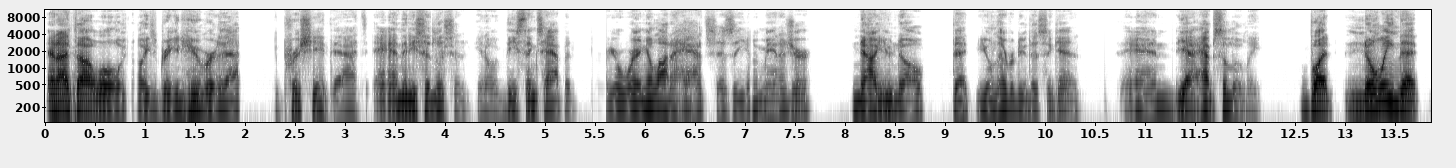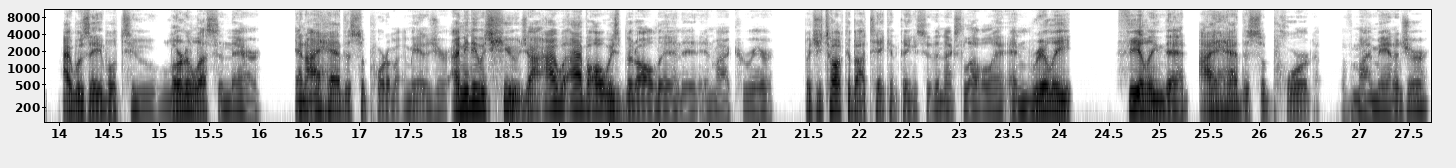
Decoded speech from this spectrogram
And I thought, well, you know, he's bringing humor to that. Appreciate that. And then he said, "Listen, you know, these things happen. You're wearing a lot of hats as a young manager. Now you know that you'll never do this again." And yeah, absolutely. But knowing that I was able to learn a lesson there, and I mm-hmm. had the support of my manager. I mean, it was huge. Mm-hmm. I, have always been all in, in in my career. But you talk about taking things to the next level and, and really feeling that I had the support of my manager,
